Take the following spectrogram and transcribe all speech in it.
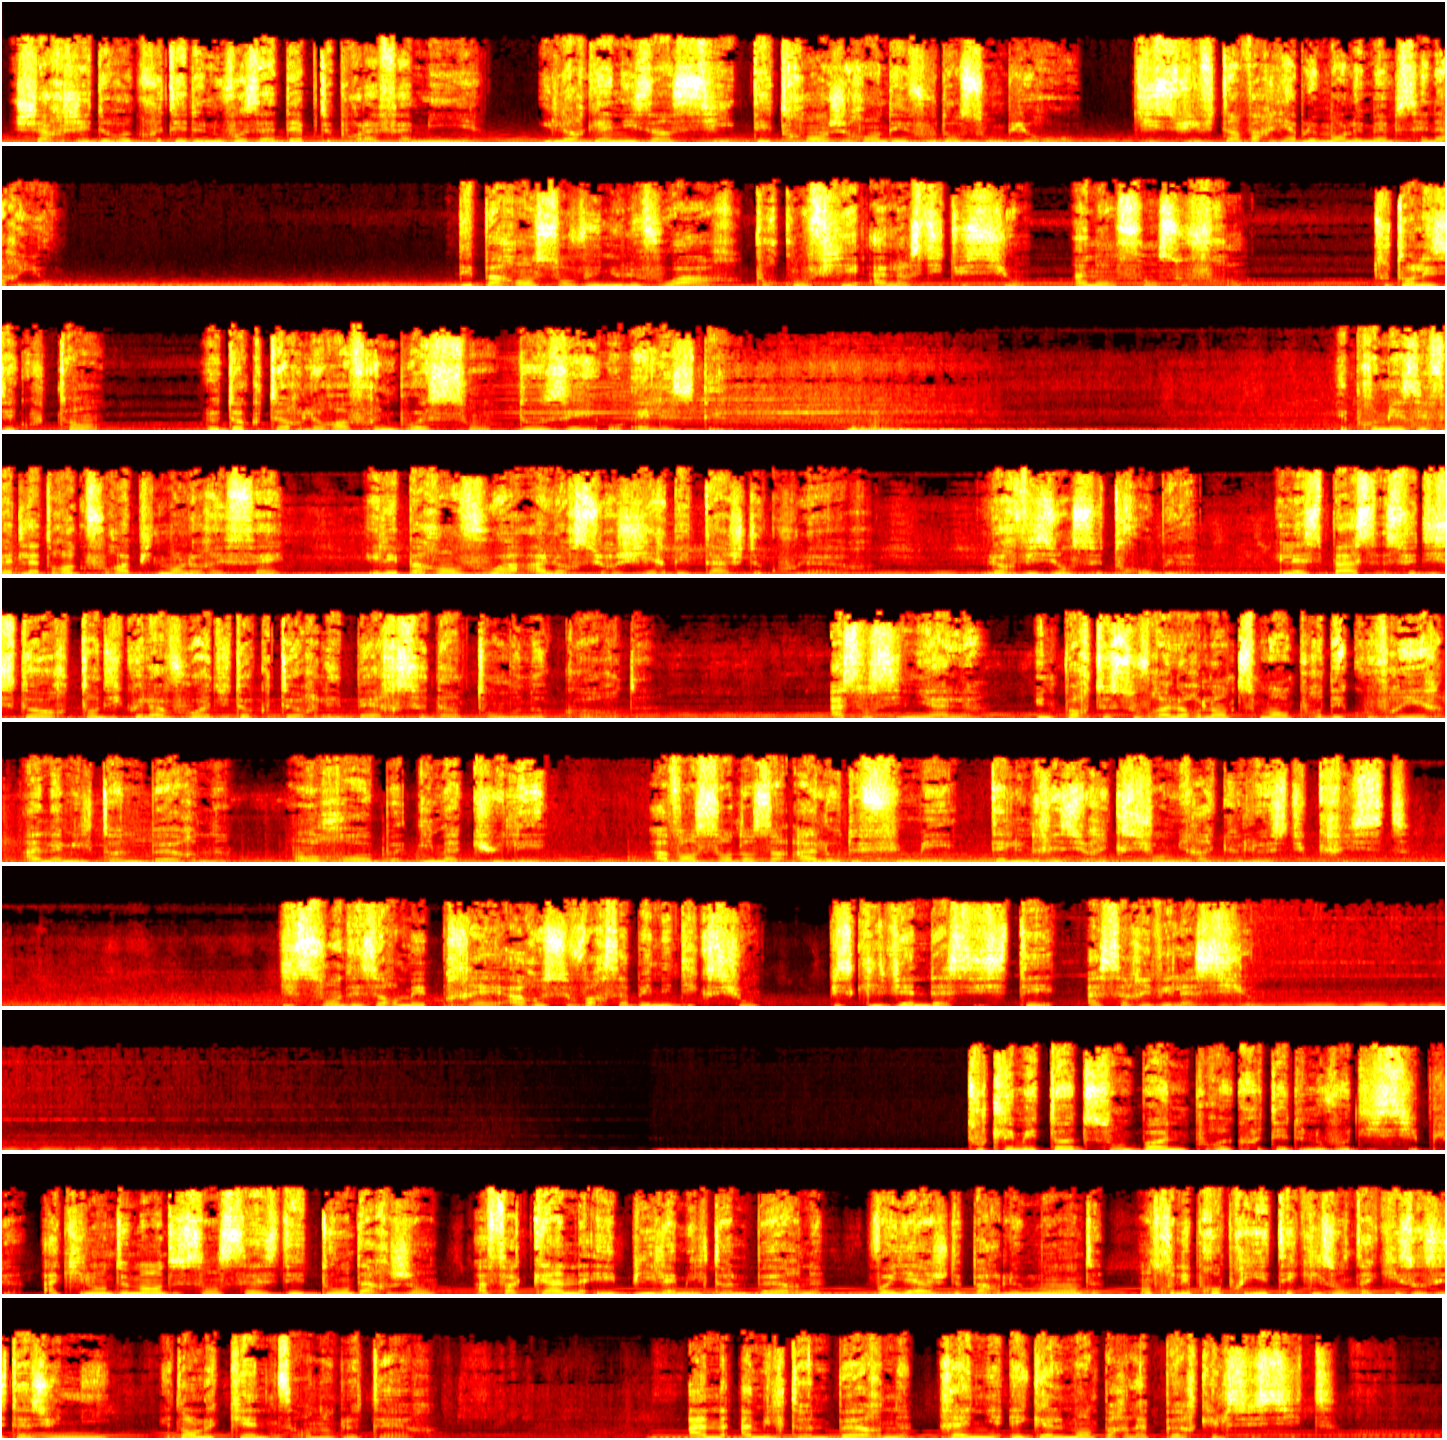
Chargé de recruter de nouveaux adeptes pour la famille, il organise ainsi d'étranges rendez-vous dans son bureau qui suivent invariablement le même scénario. Des parents sont venus le voir pour confier à l'institution un enfant souffrant. Tout en les écoutant, le docteur leur offre une boisson dosée au LSD. Les premiers effets de la drogue font rapidement leur effet et les parents voient alors surgir des taches de couleur. Leur vision se trouble et l'espace se distord tandis que la voix du docteur les berce d'un ton monocorde. À son signal, une porte s'ouvre alors lentement pour découvrir Anne Hamilton Byrne, en robe immaculée, avançant dans un halo de fumée, telle une résurrection miraculeuse du Christ. Ils sont désormais prêts à recevoir sa bénédiction, puisqu'ils viennent d'assister à sa révélation. Toutes les méthodes sont bonnes pour recruter de nouveaux disciples, à qui l'on demande sans cesse des dons d'argent, afin qu'Anne et Bill Hamilton Byrne voyagent de par le monde entre les propriétés qu'ils ont acquises aux États-Unis et dans le Kent en Angleterre. Anne Hamilton Byrne règne également par la peur qu'elle suscite.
